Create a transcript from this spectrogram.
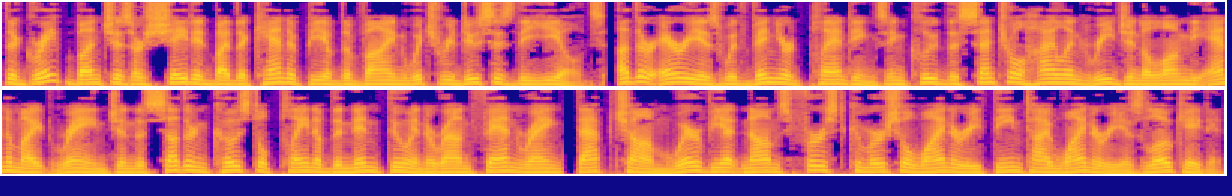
The grape bunches are shaded by the canopy of the vine which reduces the yields. Other areas with vineyard plantings include the central highland region along the Annamite Range and the southern coastal plain of the Ninh Thuan around Phan Rang, Thap Cham where Vietnam's first commercial winery Thien Thai Winery is located.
